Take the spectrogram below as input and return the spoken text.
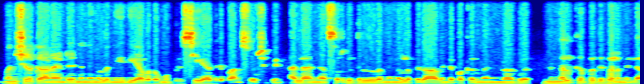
മനുഷ്യർ കാണേണ്ടതിന് നിങ്ങളുടെ നീതി അവരുടെ മുമ്പിൽ ചെയ്യാതിരിപ്പാൻ സൂക്ഷിപ്പിൻ. അല്ലാഞ്ഞ സ്വർഗത്തിലുള്ള നിങ്ങളുടെ പിതാവിന്റെ പക്കൽ നിങ്ങൾക്ക് നിങ്ങൾക്ക് പ്രതിഫലമില്ല.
